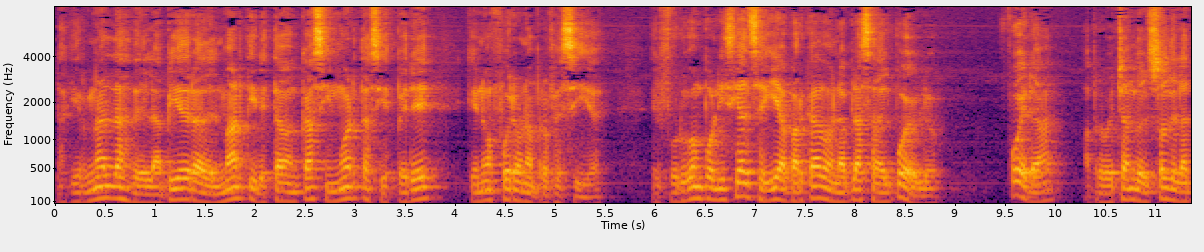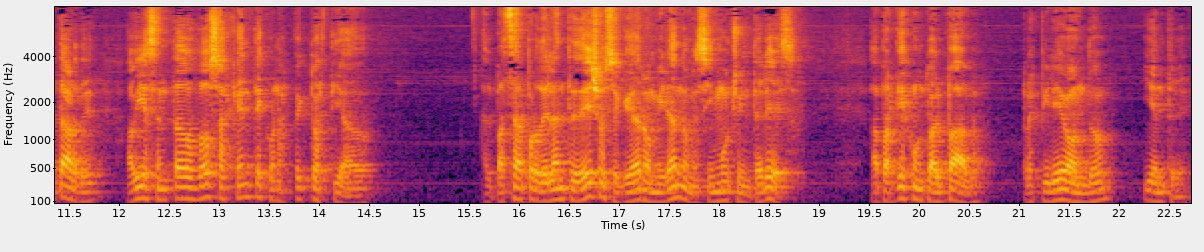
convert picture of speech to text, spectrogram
Las guirnaldas de la piedra del mártir estaban casi muertas y esperé que no fuera una profecía. El furgón policial seguía aparcado en la plaza del pueblo. Fuera, aprovechando el sol de la tarde, había sentados dos agentes con aspecto hastiado. Al pasar por delante de ellos se quedaron mirándome sin mucho interés. Aparqué junto al pub, respiré hondo y entré.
